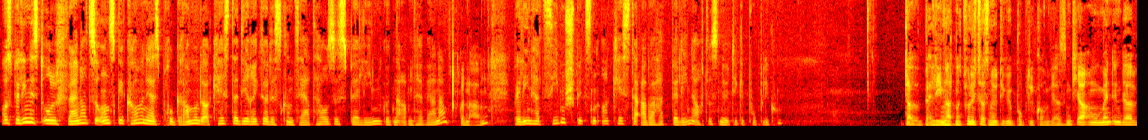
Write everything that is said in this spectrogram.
Aus Berlin ist Ulf Werner zu uns gekommen. Er ist Programm- und Orchesterdirektor des Konzerthauses Berlin. Guten Abend, Herr Werner. Guten Abend. Berlin hat sieben Spitzenorchester, aber hat Berlin auch das nötige Publikum? Berlin hat natürlich das nötige Publikum. Wir sind ja im Moment in der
